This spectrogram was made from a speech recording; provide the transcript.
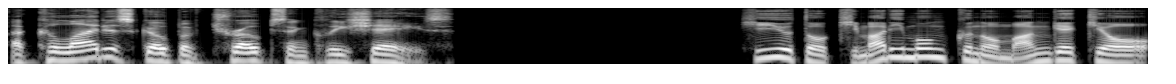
A kaleidoscope of tropes and cliches. 比喩と決まり文句の万華鏡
